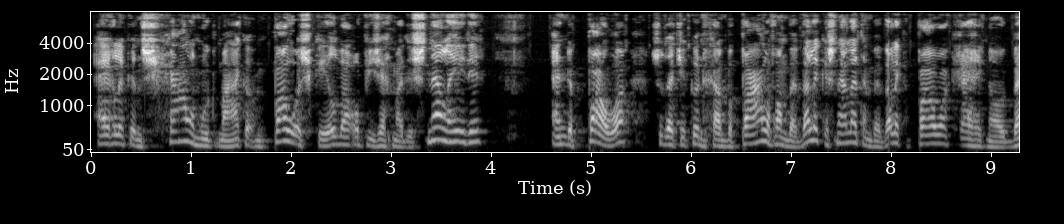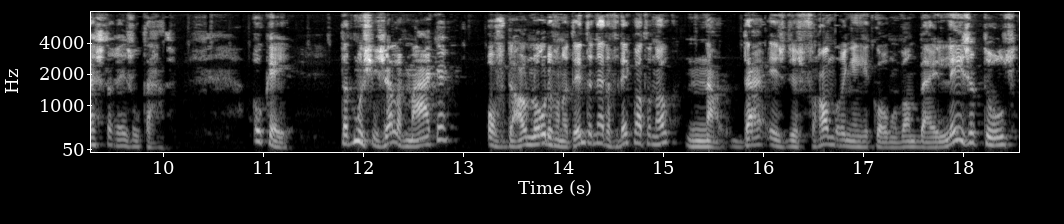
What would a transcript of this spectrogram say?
eigenlijk een schaal moet maken, een power scale, waarop je zeg maar de snelheden en de power, zodat je kunt gaan bepalen van bij welke snelheid en bij welke power krijg ik nou het beste resultaat. Oké, dat moest je zelf maken. Of downloaden van het internet of dik wat dan ook. Nou, daar is dus verandering in gekomen. Want bij Laser Tools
